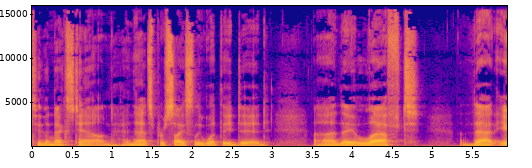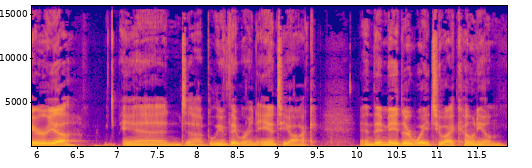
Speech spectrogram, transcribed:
to the next town. And that's precisely what they did. Uh, they left that area and uh, I believe they were in Antioch. And they made their way to Iconium.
